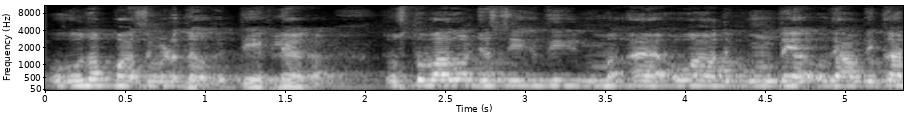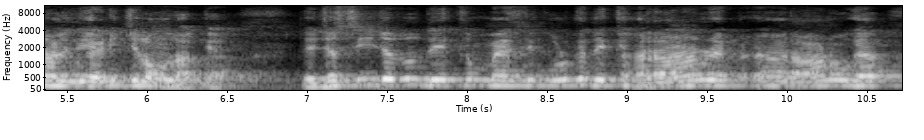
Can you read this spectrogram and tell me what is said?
ਉਹ ਉਹਦਾ ਪਾਸਵਰਡ ਦੇਖ ਲਿਆਗਾ। ਤੇ ਉਸ ਤੋਂ ਬਾਅਦ ਹੁਣ ਜੱਸੀ ਦੀ ਉਹ ਆਪਦੇ ਫੋਨ ਤੇ ਉਹਦੇ ਆਪਦੀ ਘਰ ਵਾਲੀ ਦੀ ਆਈਡੀ ਚਲਾਉਣ ਲੱਗ ਗਿਆ। ਤੇ ਜੱਸੀ ਜਦੋਂ ਦੇਖ ਮੈਸੇਜ ਖੋਲ ਕੇ ਦੇਖ ਹੈਰਾਨ ਰਹਿ- ਹੈਰਾਨ ਹੋ ਗਿਆ।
